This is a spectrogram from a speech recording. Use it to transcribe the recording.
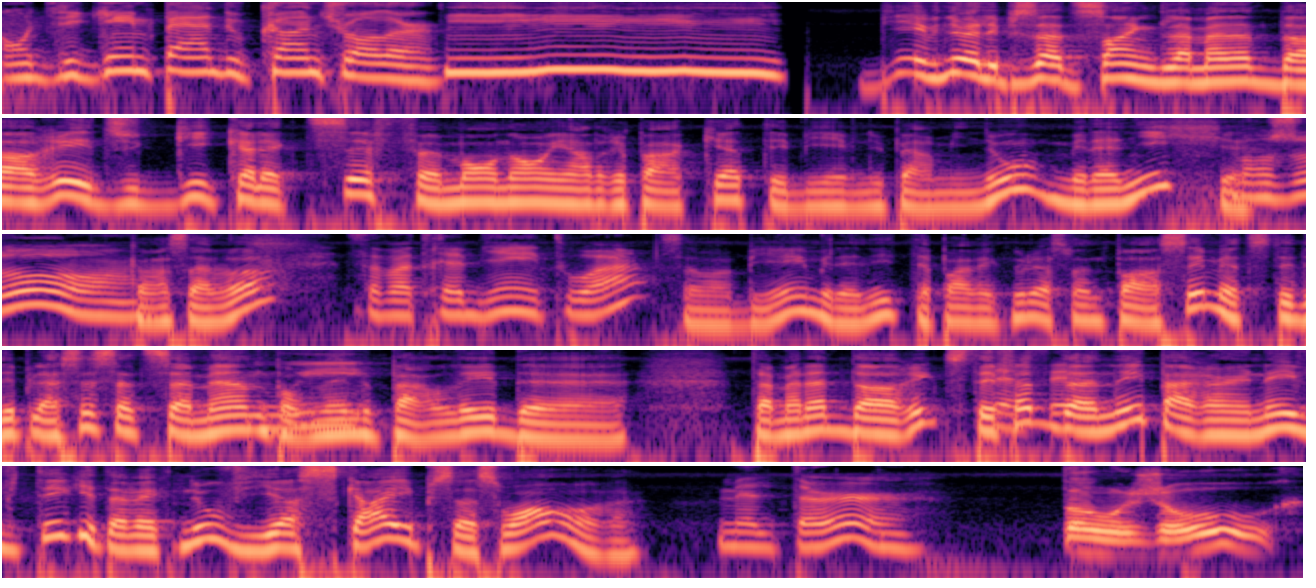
On dit gamepad ou controller. Bienvenue à l'épisode 5 de la manette dorée du Geek Collectif. Mon nom est André Paquette et bienvenue parmi nous. Mélanie, Bonjour. comment ça va? Ça va très bien et toi? Ça va bien. Mélanie, tu n'étais pas avec nous la semaine passée, mais tu t'es déplacée cette semaine pour Oui. venir nous parler de ta manette dorée que tu t'es à fait, donner par un invité qui est avec nous via Skype ce soir. Milter. Bonjour.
